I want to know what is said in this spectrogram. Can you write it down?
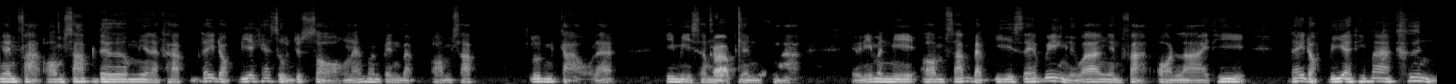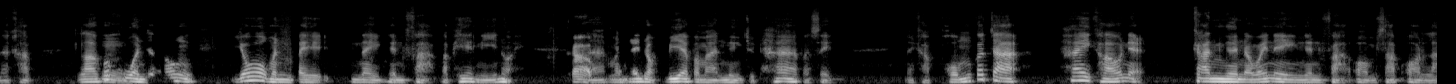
เงินฝากออมทรัพย์เดิมเนี่ยนะครับ ได้ดอกเบี้ยแค่ 0.2 นะ มันเป็นแบบออมทรัพย์รุ่นเก่าแล้ว ที่มีสมุคดรับเงินฝาก เดี๋ยวนี้มันมีออมทรัพย์แบบ e-saving หรือว่าเงินฝากออนไลน์ที่ได้ดอกเบี้ยที่มากขึ้นนะครับ เราก็อืมควรจะต้องโยกมันไปในเงินฝากประเภทนี้หน่อยครับนะมันได้ดอกเบี้ยประมาณ 1.5%นะครับผมก็จะให้เขาเนี่ยการเงินเอาไว้ในเงินฝากออมทรัพย์ออนไล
